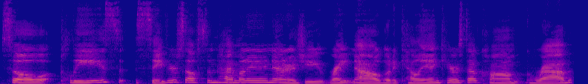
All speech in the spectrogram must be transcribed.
So please save yourself some time, money, and energy right now. Go to kellyanncares.com, grab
